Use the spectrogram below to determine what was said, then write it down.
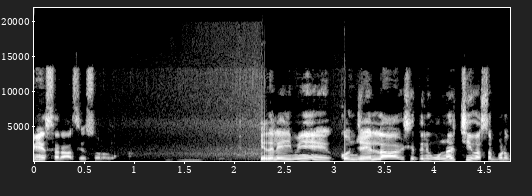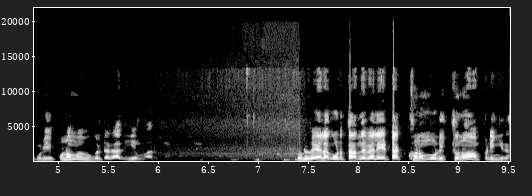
மேசராசியை சொல்லலாம். இதுலயுமே கொஞ்சம் எல்லா விஷயத்திலையும் உணர்ச்சி வசப்படக்கூடிய குணமும் இவங்கள்ட்ட அதிகமாக இருக்கும். ஒரு வேலை கொடுத்தா அந்த வேலையை டக்குன்னு முடிக்கணும் அப்படிங்கிற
